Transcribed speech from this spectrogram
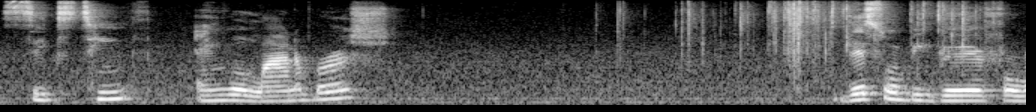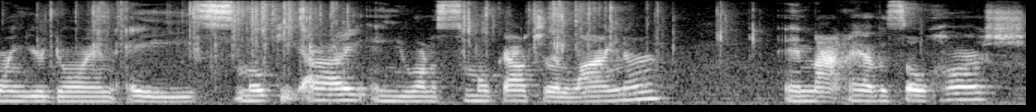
16th angle liner brush. This will be good for when you're doing a smoky eye and you want to smoke out your liner and not have it so harsh.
